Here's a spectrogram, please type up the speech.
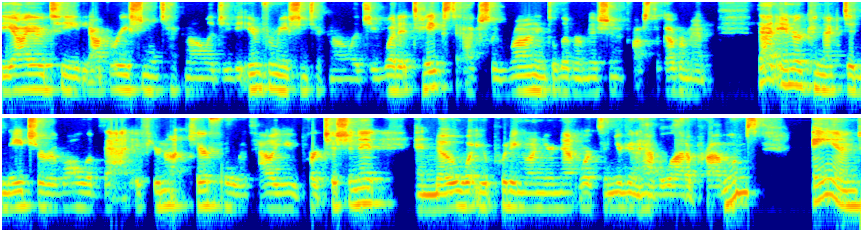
the IoT, the operational technology, the information technology, what it takes to actually run and deliver mission across the government. That interconnected nature of all of that, if you're not careful with how you partition it and know what you're putting on your networks, then you're going to have a lot of problems. And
